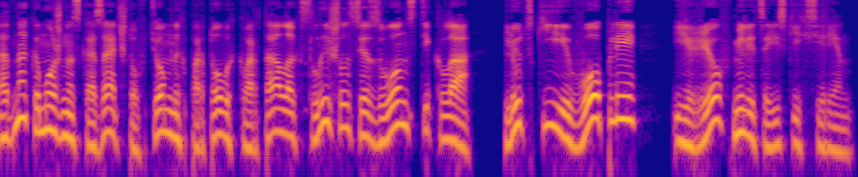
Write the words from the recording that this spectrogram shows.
Однако можно сказать, что в темных портовых кварталах слышался звон стекла, людские вопли и рев милицейских сирен.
